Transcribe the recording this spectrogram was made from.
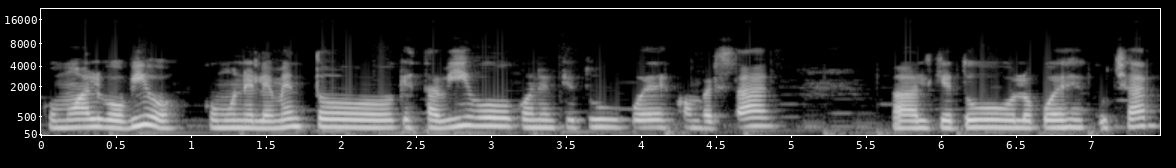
como algo vivo, como un elemento que está vivo, con el que tú puedes conversar, al que tú lo puedes escuchar,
